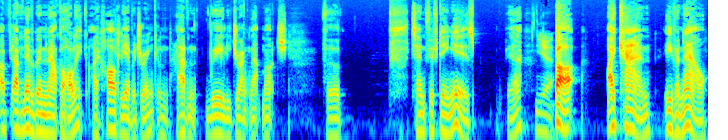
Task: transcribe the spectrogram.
I've, I've never been an alcoholic. I hardly ever drink and haven't really drank that much for 10, 15 years. Yeah. Yeah. But I can, even now,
